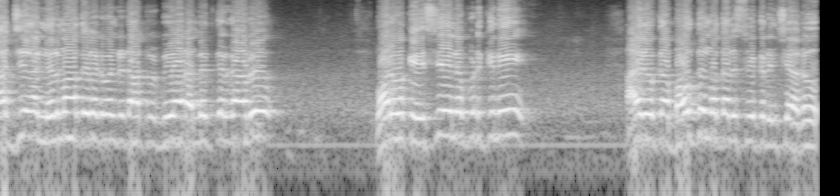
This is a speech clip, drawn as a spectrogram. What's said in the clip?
రాజ్యాంగ నిర్మాత అయినటువంటి డాక్టర్ బిఆర్ అంబేద్కర్ గారు వారు ఒక ఎస్సీ అయినప్పటికీ ఆయన ఒక బౌద్ధ మతాన్ని స్వీకరించారు.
